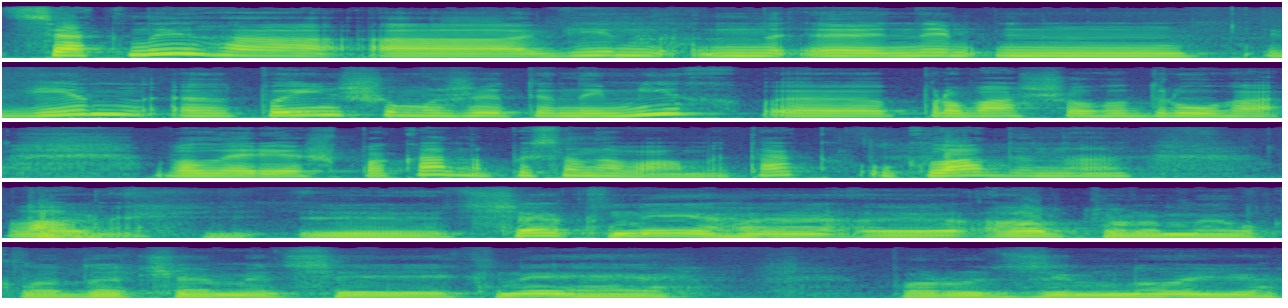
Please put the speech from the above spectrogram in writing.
Ця книга він е, не він е, по-іншому жити не міг. Про вашого друга Валерія Шпака написана вами, так? Укладена вами. Так, ця книга, авторами, вкладачами цієї книги поруч зі мною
